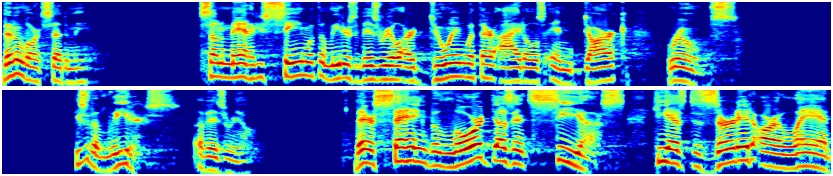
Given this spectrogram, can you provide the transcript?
Then the Lord said to me, Son of man, have you seen what the leaders of Israel are doing with their idols in dark rooms? These are the leaders of Israel. They're saying the Lord doesn't see us. He has deserted our land.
